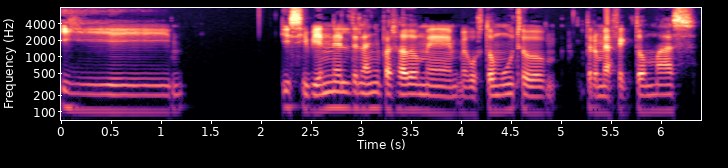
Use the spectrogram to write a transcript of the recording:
Y, y si bien el del año pasado me, gustó mucho, pero me afectó más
